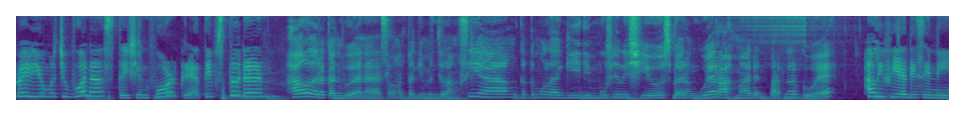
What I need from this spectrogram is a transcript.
Radio Mercu Buana, Station for Creative Student. Halo rekan Buana, selamat pagi menjelang siang. Ketemu lagi di Movielicious bareng gue Rahma dan partner gue. Alivia di sini.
